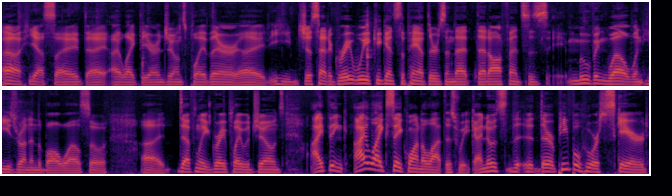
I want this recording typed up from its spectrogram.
Uh, yes, I, I, I like the Aaron Jones play there. Uh, he just had a great week against the Panthers, and that, that offense is moving well when he's running the ball well. So, uh, definitely a great play with Jones. I think I like Saquon a lot this week. I know th- there are people who are scared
